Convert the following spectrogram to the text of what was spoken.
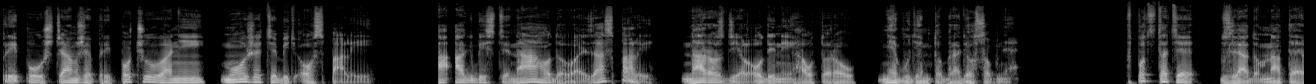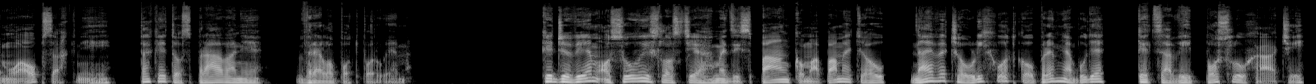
Pripúšťam, že pri počúvaní môžete byť ospalí. A ak by ste náhodou aj zaspali, na rozdiel od iných autorov, nebudem to brať osobne. V podstate, vzhľadom na tému a obsah knihy, takéto správanie vrelo podporujem. Keďže viem o súvislostiach medzi spánkom a pamäťou, najväčšou lichvotkou pre mňa bude, keď sa vy, poslucháči,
